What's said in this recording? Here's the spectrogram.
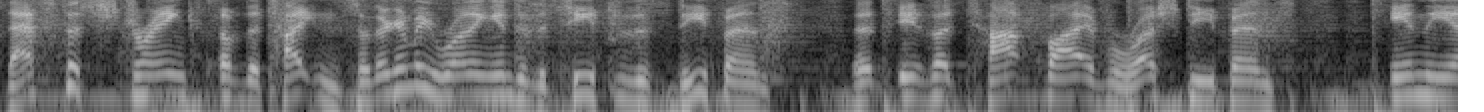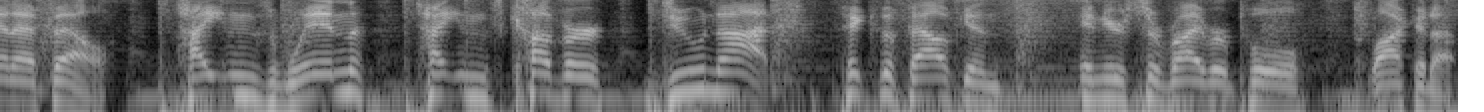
That's the strength of the Titans. So they're going to be running into the teeth of this defense that is a top five rush defense in the NFL. Titans win, Titans cover. Do not pick the Falcons in your survivor pool. Lock it up.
